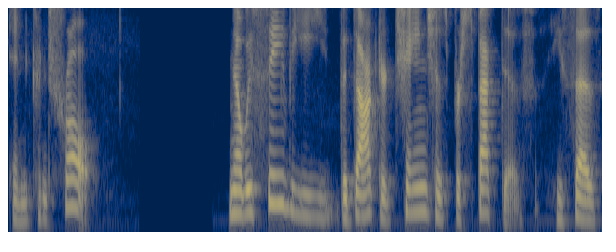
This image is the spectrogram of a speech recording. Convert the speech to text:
in control. Now we see the, the doctor change his perspective. He says,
